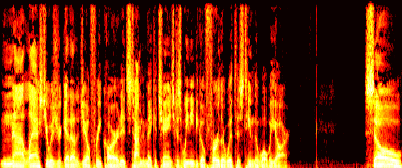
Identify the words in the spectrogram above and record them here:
nah, last year was your get out of jail free card. It's time to make a change because we need to go further with this team than what we are. So,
